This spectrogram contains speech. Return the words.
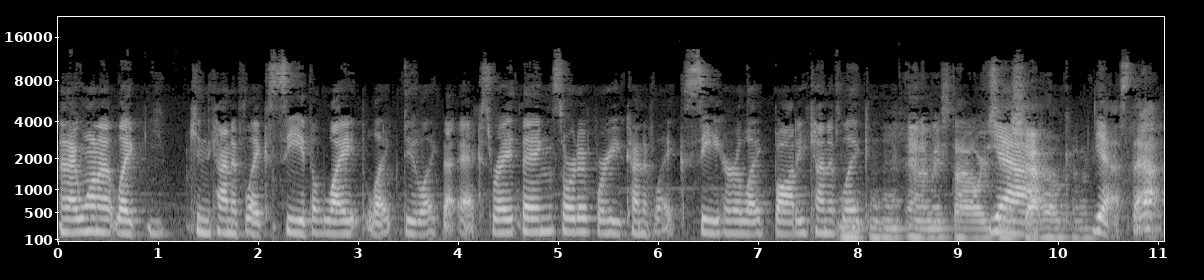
and I want to like you can kind of like see the light like do like that X-ray thing, sort of where you kind of like see her like body kind of like Mhm. Anime style, where you Yeah. see a shadow kind of. yes that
